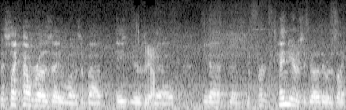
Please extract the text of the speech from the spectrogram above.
It's like how Rose was about eight years Yeah. ago. You know, the, the first, ten years ago there was like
